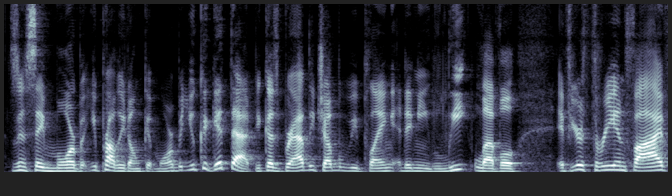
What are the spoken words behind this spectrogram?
I was gonna say more, but you probably don't get more. But you could get that because Bradley Chubb will be playing at an elite level. If you're three and five,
